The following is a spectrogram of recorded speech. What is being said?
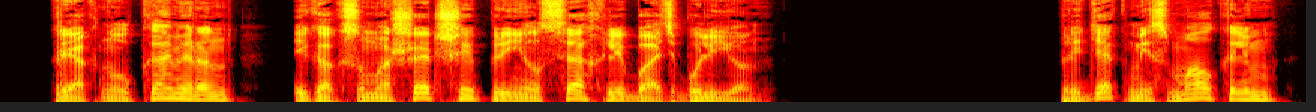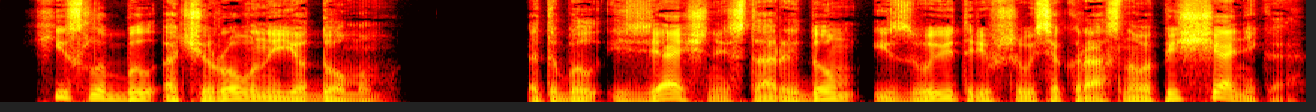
— крякнул Камерон и, как сумасшедший, принялся хлебать бульон. Придя к мисс Малкольм, Хислоп был очарован ее домом. Это был изящный старый дом из выветрившегося красного песчаника.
